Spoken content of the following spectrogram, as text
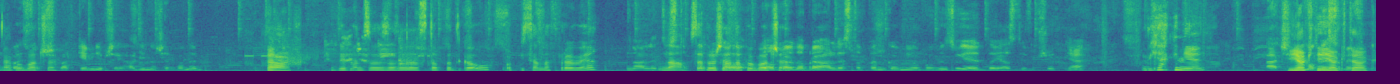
Na pobocze. Przypadkiem nie przejechali na czerwonym? Tak. Wie pan co za to stop and go? Opisane w prawie? No, ale to No, stop and zapraszam go- na pobocze. Dobra, dobra, ale stop and go nie obowiązuje do jazdy w przód, nie? Jak nie? A, czyli Jak mogę nie, jak sobie, tak?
